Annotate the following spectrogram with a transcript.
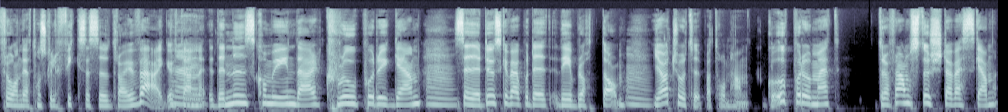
från det att hon skulle fixa sig och dra iväg. Utan Nej. Denise kommer in där, crew på ryggen, Mm. säger du ska iväg på dejt, det är bråttom. Jag tror typ att hon hann gå upp på rummet, dra fram största väskan,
